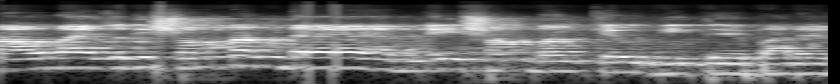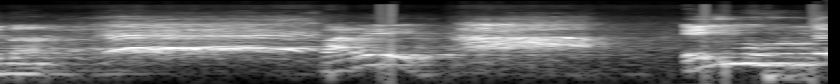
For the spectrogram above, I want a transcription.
মাওলায় যদি সম্মান দেন, এই সম্মান কেউ নিতে পারে না। পারে? এই মুহূর্তে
